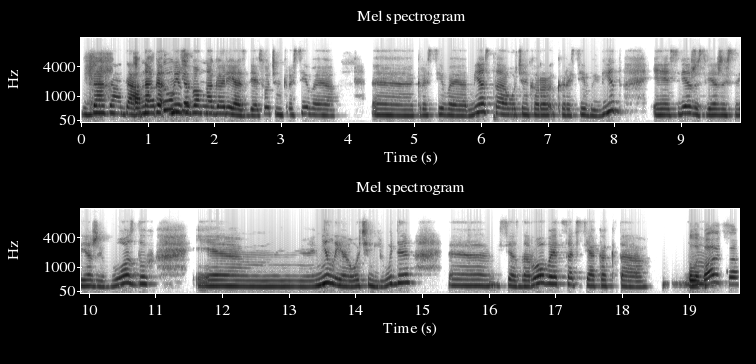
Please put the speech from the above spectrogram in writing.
Да, да, да. А На го- Мы я- живем на горе здесь, очень красивое, э, красивое место, очень красивый вид, и свежий, свежий, свежий воздух, и, м, милые очень люди, э, все здороваются, все как-то ну, Улыбаются.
